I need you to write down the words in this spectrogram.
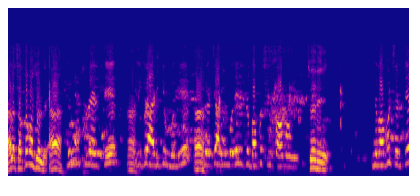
நல்லா சத்தமா சொல்லு. ரூம் ஸ்ப்ரே எடுத்து இதுக்குள்ள அடிக்கும் போது வச்சு அடிக்கும் போது இதுக்கு பபுள்ஸ் ஃபார்ம் ஆகும். சரி. இந்த பபுள்ஸ் எடுத்து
